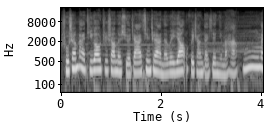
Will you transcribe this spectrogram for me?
蜀山派提高智商的学渣，星辰俺的未央，非常感谢你们哈，嗯嘛。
